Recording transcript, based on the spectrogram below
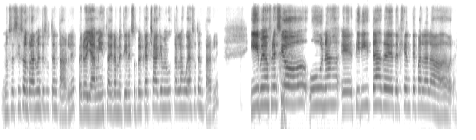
no sé si son realmente sustentables, pero ya mi Instagram me tiene súper cachada que me gustan las weas sustentables, y me ofreció unas eh, tiritas de detergente para la lavadora.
